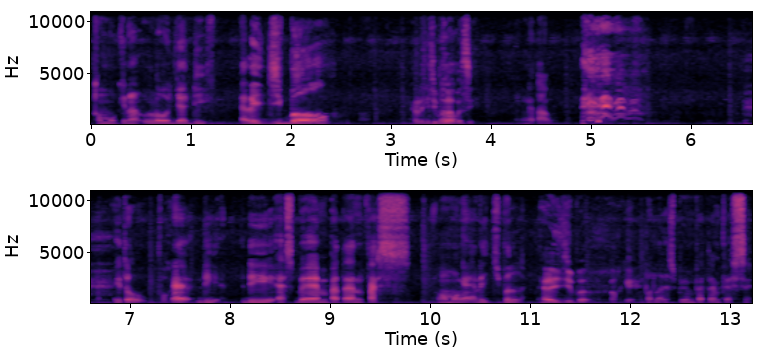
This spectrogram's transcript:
kemungkinan lo jadi eligible Eligible Itu- apa sih? nggak tahu. itu pokoknya di di SBMPTN Fest ngomongnya eligible lah. Eligible. Oke. Padahal SBMPTN Fest ya.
